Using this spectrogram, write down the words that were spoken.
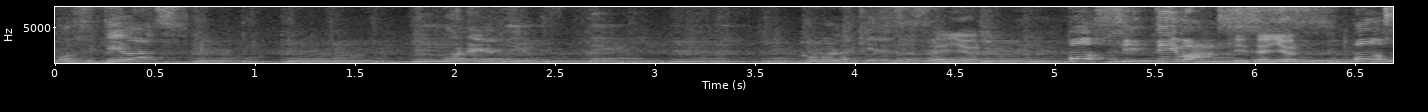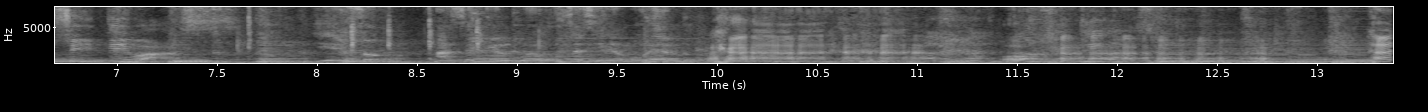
¿Positivas o negativas? ¿Cómo la quieres hacer? Señor. Positivas. Sí, señor. Positivas. Y eso hace que el huevo se siga muriendo.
